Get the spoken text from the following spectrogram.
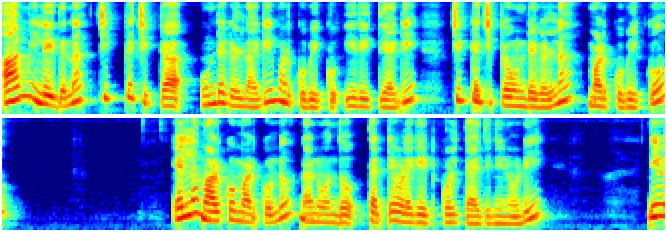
ಆಮೇಲೆ ಇದನ್ನು ಚಿಕ್ಕ ಚಿಕ್ಕ ಉಂಡೆಗಳನ್ನಾಗಿ ಮಾಡ್ಕೋಬೇಕು ಈ ರೀತಿಯಾಗಿ. ಚಿಕ್ಕ ಚಿಕ್ಕ ಉಂಡೆಗಳನ್ನ ಮಾಡ್ಕೋಬೇಕು. ಎಲ್ಲ ಮಾಡ್ಕೊಂಡು ಮಾಡಿಕೊಂಡು ನಾನು ಒಂದು ತಟ್ಟೆ ಒಳಗೆ ಇಟ್ಕೊಳ್ತಾ ಇದ್ದೀನಿ ನೋಡಿ. ನೀವು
